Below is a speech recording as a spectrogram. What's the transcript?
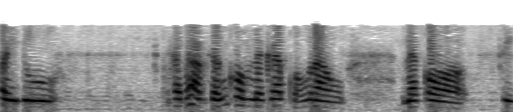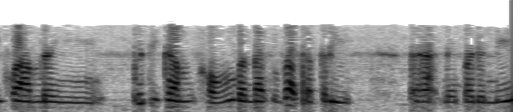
ไปดู สภาพสังคมนะครับของเรา และก็ตีความในพฤติกรรมของบรรดาสุภาพสตรีนะฮะในประเด็นนี้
